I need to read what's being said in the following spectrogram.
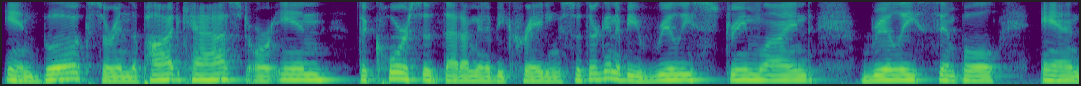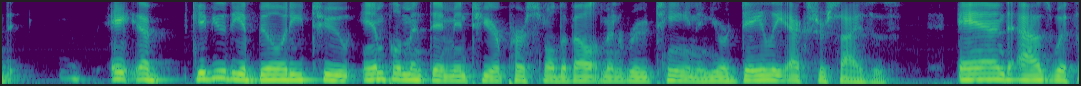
in books or in the podcast or in the courses that I'm going to be creating. So they're going to be really streamlined, really simple, and give you the ability to implement them into your personal development routine and your daily exercises. And as with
